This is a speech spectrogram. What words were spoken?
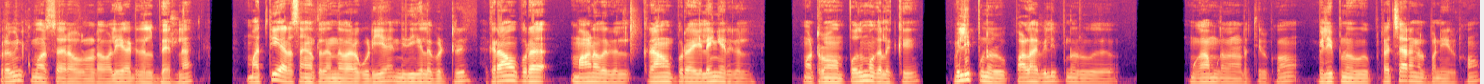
பிரவீன்குமார் சார் அவர்களோட வழிகாட்டுதல் பேரில் மத்திய அரசாங்கத்திலேருந்து வரக்கூடிய நிதிகளை பெற்று கிராமப்புற மாணவர்கள் கிராமப்புற இளைஞர்கள் மற்றும் பொதுமக்களுக்கு விழிப்புணர்வு பல விழிப்புணர்வு முகாம்கள் நடத்தியிருக்கோம். விழிப்புணர்வு பிரச்சாரங்கள் பண்ணியிருக்கோம்.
